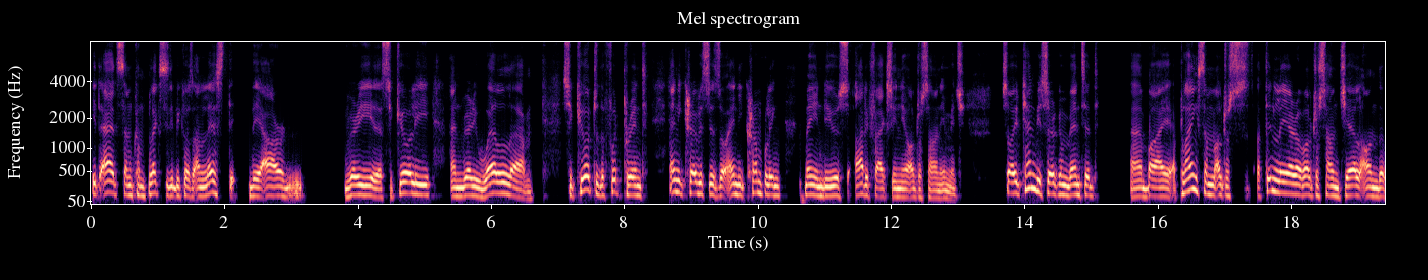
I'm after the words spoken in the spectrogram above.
it adds some complexity because unless they are very uh, securely and very well um, secured to the footprint, any crevices or any crumpling may induce artifacts in your ultrasound image. So it can be circumvented uh, by applying some a thin layer of ultrasound gel on the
